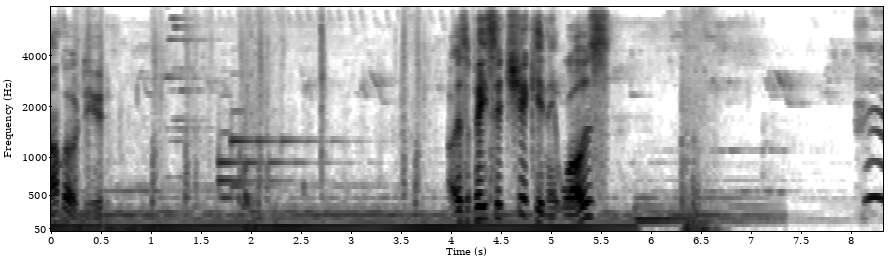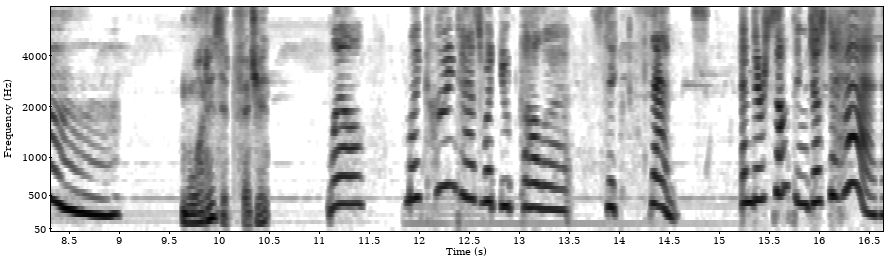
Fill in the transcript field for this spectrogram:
Combo, dude. Oh, there's a piece of chicken, it was. Hmm. What is it, Fidget? Well, my kind has what you'd call a sixth sense. And there's something just ahead.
